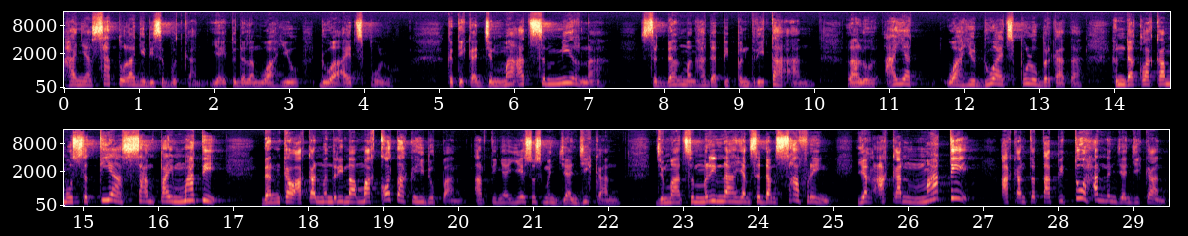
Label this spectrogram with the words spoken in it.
hanya satu lagi disebutkan, yaitu dalam Wahyu 2 ayat 10. Ketika jemaat Semirna sedang menghadapi penderitaan. Lalu ayat Wahyu 2 ayat 10 berkata, Hendaklah kamu setia sampai mati dan engkau akan menerima mahkota kehidupan. Artinya Yesus menjanjikan jemaat Semerinah yang sedang suffering, yang akan mati, akan tetapi Tuhan menjanjikan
